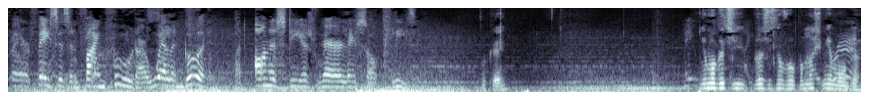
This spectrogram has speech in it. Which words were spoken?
Fair faces and fine food are well and good, but honesty is rarely so pleasing. Okej. Nie mogę ci prosić znowu o pomoc? Nie mogę.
